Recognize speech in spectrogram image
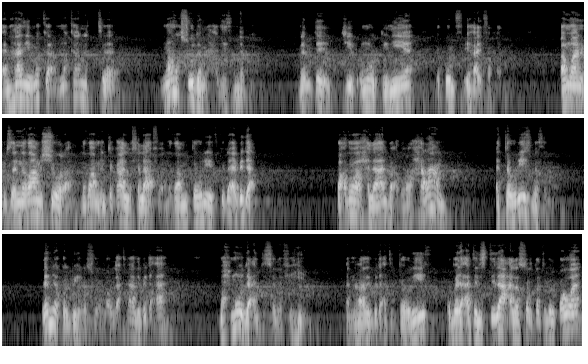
يعني هذه ما ما كانت ما مقصودة من حديث النبي. النبي يجيب أمور دينية يقول فيها أي فقط. أما مثل نظام الشورى نظام انتقال الخلافة نظام التوريث كلها بدع. بعضها حلال بعضها حرام. التوريث مثلا لم يقل به رسول الله ولكن هذه بدعة محمودة عند السلفيين أن هذه بدعة التوريث وبدعة الاستيلاء على السلطة بالقوة.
